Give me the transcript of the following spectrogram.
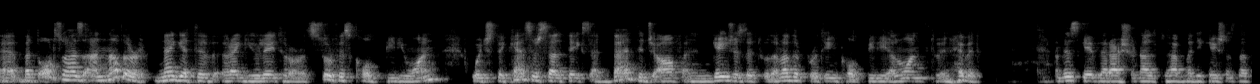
uh, but also has another negative regulator on its surface called PD-1, which the cancer cell takes advantage of and engages it with another protein called PD-L1 to inhibit. And this gave the rationale to have medications that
